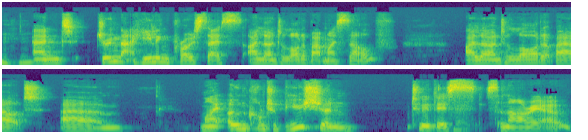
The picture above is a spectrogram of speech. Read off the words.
Mm-hmm. And during that healing process, I learned a lot about myself. I learned a lot about um, my own contribution to this scenario.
